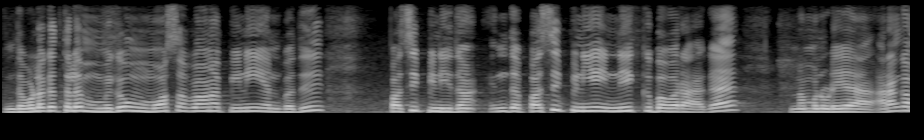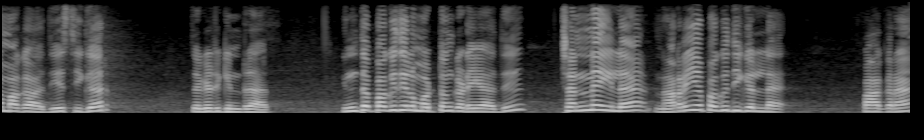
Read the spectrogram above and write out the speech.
இந்த உலகத்தில் மிகவும் மோசமான பிணி என்பது பசிப்பிணி தான். இந்த பசிப்பிணியை நீக்குபவராக நம்மளுடைய அரங்கமகா தேசிகர் திகழ்கின்றார். இந்த பகுதியில் மட்டும் கிடையாது சென்னையில் நிறைய பகுதிகளில் பார்க்குறேன்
